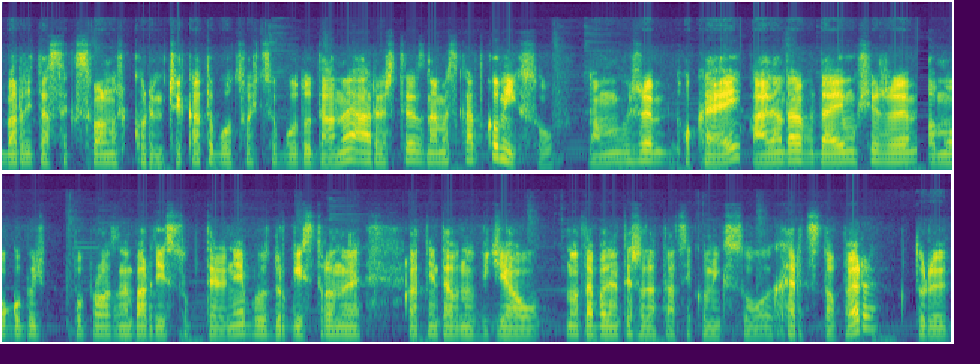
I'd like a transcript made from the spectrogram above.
bardziej ta seksualność Koreańczyka to było coś, co było dodane, a resztę znamy z kart komiksów. No mówi, że okej, okay, ale nadal wydaje mu się, że to mogło być poprowadzone bardziej subtelnie, bo z drugiej strony przykład niedawno widział, notabene też adaptację komiksu Heartstopper, który,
